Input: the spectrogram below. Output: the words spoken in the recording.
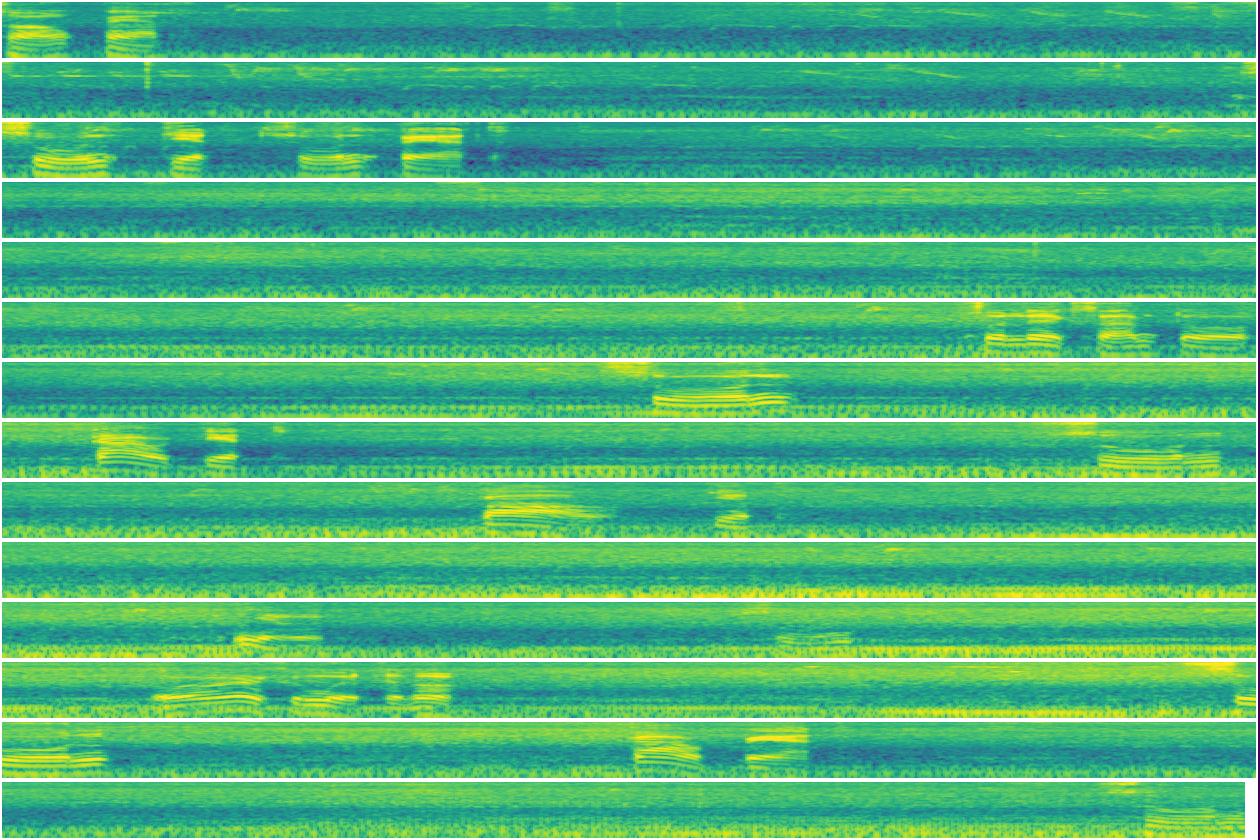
สองแปดศูนย์เจ็ดศูนย์แปดส่วนเลขสามตัว ศูนย์เก้าเจ็ดศูนย์เก้าเจ็ดอย่างศูนย์โอ้ยคือเหมือนจะเนาะศูนย์เก้าแปด ศูนย์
